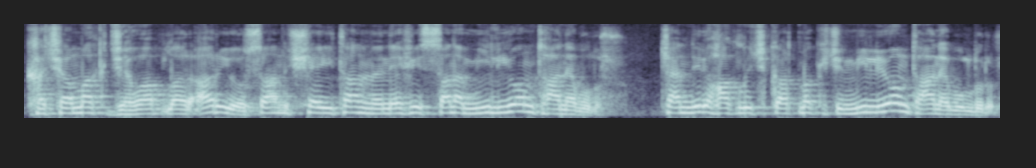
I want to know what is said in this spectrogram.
kaçamak cevaplar arıyorsan şeytan ve nefis sana milyon tane bulur. Kendini haklı çıkartmak için milyon tane buldurur.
